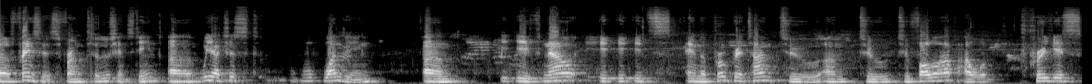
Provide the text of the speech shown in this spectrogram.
uh, Francis from Solutions team. Uh, we are just wondering um, if now it, it's an appropriate time to um, to to follow up our previous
